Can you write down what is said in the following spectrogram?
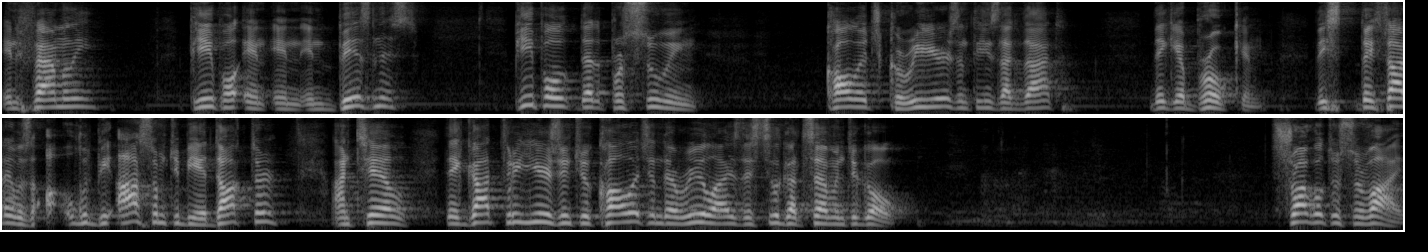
in family, people in, in, in business, people that are pursuing college careers and things like that, they get broken. They, they thought it was would be awesome to be a doctor until they got three years into college and they realized they still got seven to go struggle to survive.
